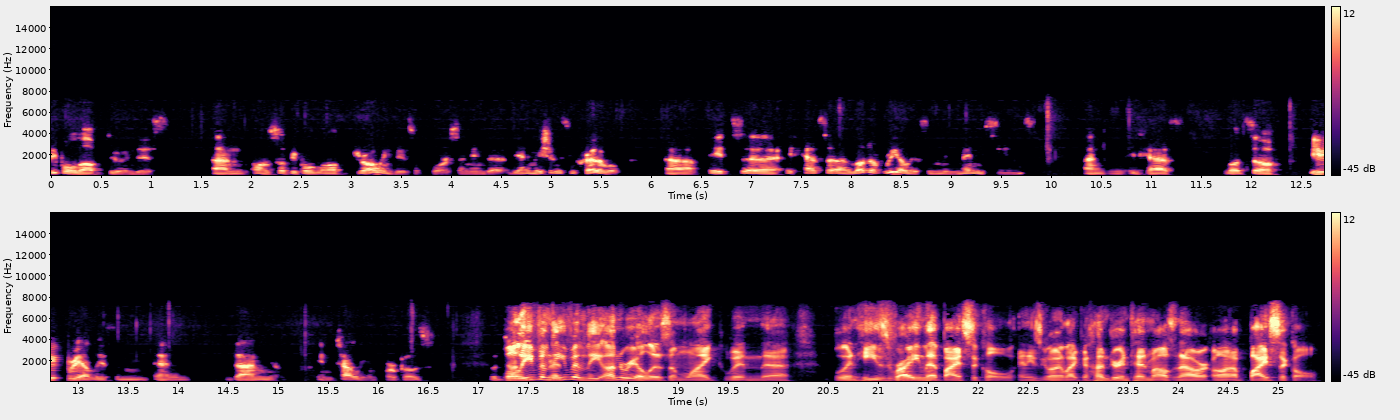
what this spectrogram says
people love doing this, and also people love drawing this. Of course, I mean, the the animation is incredible. Uh, it's uh, it has a lot of realism in many scenes, and it has lots of irrealism and done entirely on purpose. but Well, even even the unrealism, like when uh, when he's riding that bicycle and he's going like 110 miles an hour on a bicycle,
